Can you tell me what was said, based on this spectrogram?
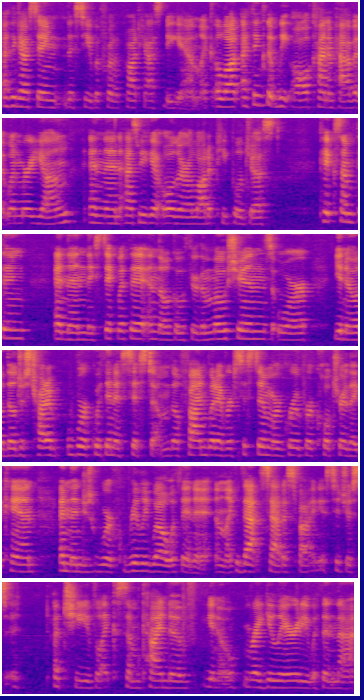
I think I was saying this to you before the podcast began. Like a lot, I think that we all kind of have it when we're young, and then as we get older, a lot of people just pick something and then they stick with it, and they'll go through the motions, or you know, they'll just try to work within a system. They'll find whatever system or group or culture they can, and then just work really well within it, and like that's satisfying is to just achieve like some kind of you know regularity within that.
